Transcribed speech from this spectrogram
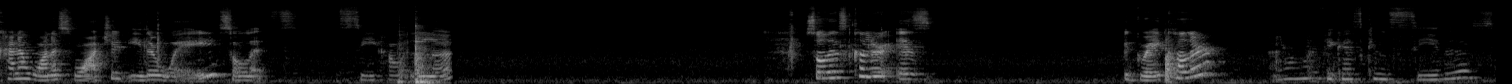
kind of want to swatch it either way. So let's see how it looks. So this color is a gray color. I don't know if you guys can see this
